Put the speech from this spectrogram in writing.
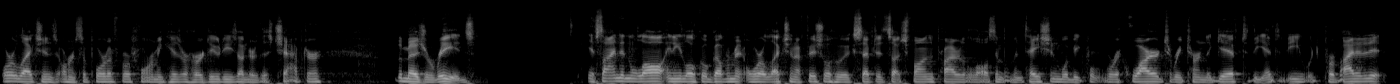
or elections or in support of performing his or her duties under this chapter. The measure reads If signed into law, any local government or election official who accepted such funds prior to the law's implementation would be required to return the gift to the entity which provided it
